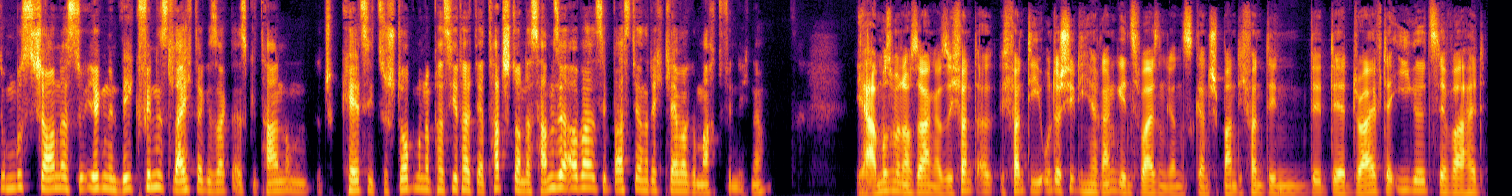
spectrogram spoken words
du musst schauen, dass du irgendeinen Weg findest, leichter gesagt als getan, um Kelsey zu stoppen. Und dann passiert halt der Touchdown. Das haben sie aber, Sebastian, recht clever gemacht, finde ich. Ne? Ja, muss man auch sagen. Also ich fand, äh, ich fand die unterschiedlichen Herangehensweisen ganz, ganz spannend. Ich fand den, der, der Drive der Eagles, der war halt,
